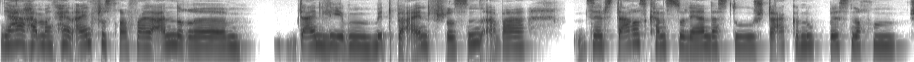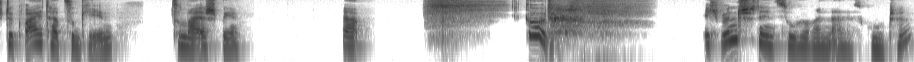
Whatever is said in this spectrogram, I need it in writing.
ja, hat man keinen Einfluss drauf, weil andere dein Leben mit beeinflussen, aber selbst daraus kannst du lernen, dass du stark genug bist, noch ein Stück weiter zu gehen. Zum Beispiel. Ja. Gut. Ich wünsche den Zuhörern alles Gute.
